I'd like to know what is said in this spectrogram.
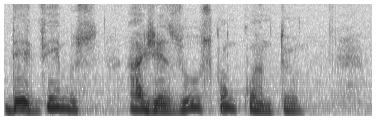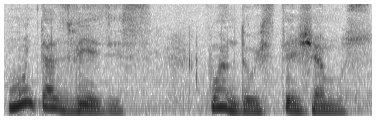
devemos a Jesus com quanto muitas vezes quando estejamos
